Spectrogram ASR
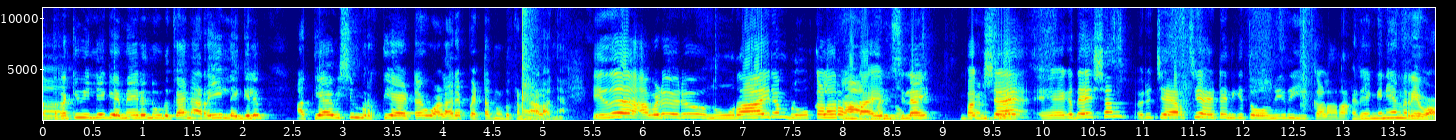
അത്രയ്ക്ക് വലിയ ഗമയിലൊന്നും ഉടുക്കാൻ അറിയില്ലെങ്കിലും അത്യാവശ്യം വൃത്തിയായിട്ട് വളരെ പെട്ടെന്ന് ഉടുക്കണ ആളാ ഞാൻ. ഇത് അവിടെ ഒരു നൂറായിരം ബ്ലൂ കളർ ഉണ്ടായിരുന്നു. മനസ്സിലായി. പക്ഷെ ഏകദേശം ഒരു ചേർച്ചയായിട്ട് എനിക്ക് തോന്നിയത് ഈ കളറാണ് അതെങ്ങനെയാണെന്നറിയാവോ?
